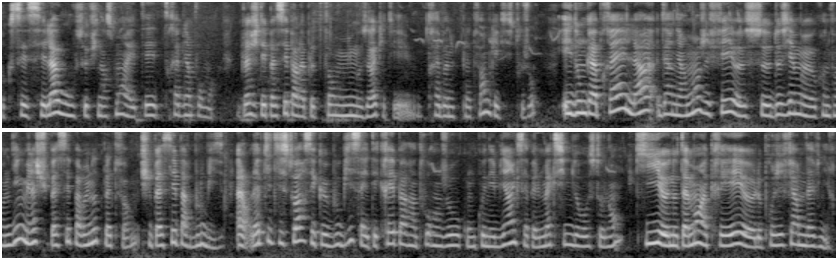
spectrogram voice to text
Donc c'est là où ce financement a été très bien pour moi. Donc là, j'étais passée par la plateforme Mimosa, qui était une très bonne plateforme, qui existe toujours. Et donc après, là, dernièrement, j'ai fait euh, ce deuxième euh, crowdfunding, mais là, je suis passée par une autre plateforme. Je suis passée par Bluebees. Alors, la petite histoire, c'est que Bluebees a été créé par un tourangeau qu'on connaît bien, qui s'appelle Maxime de Rostolan, qui euh, notamment a créé le projet Ferme d'avenir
